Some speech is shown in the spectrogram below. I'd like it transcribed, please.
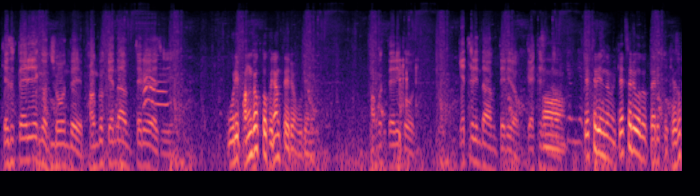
계속 때리는 건 좋은데 방벽 깬 다음 때려야지. 우리 방벽도 그냥 때려 우리는. 방벽 때리고 깨트린 다음 때리라고. 깨트린 어 다음. 깨트리는 깨트리고도 때릴게. 계속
